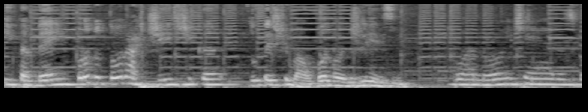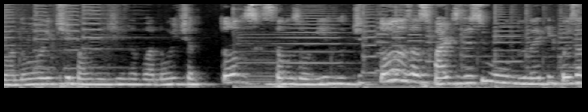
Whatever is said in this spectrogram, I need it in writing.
e também produtora artística do festival. Boa noite, Lizzie. Boa noite, Eros. Boa noite, Paulo Regina. Boa noite a todos que estão nos ouvindo de todas as partes desse mundo, né? Que coisa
